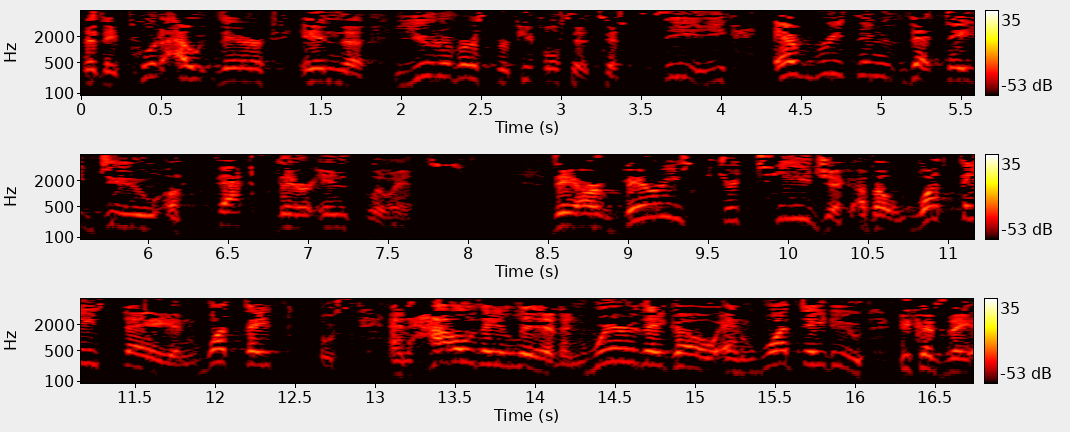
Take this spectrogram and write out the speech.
that they put out there in the universe for people to, to see, everything that they do affects their influence. They are very strategic about what they say and what they and how they live and where they go and what they do because they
